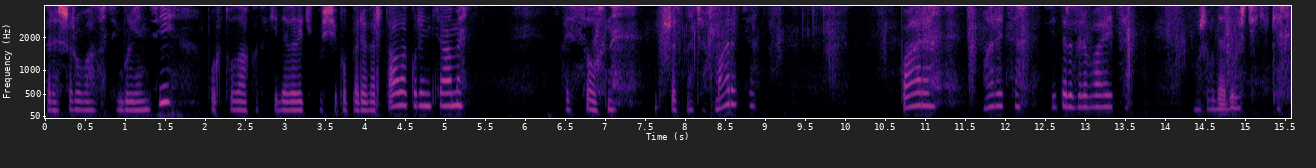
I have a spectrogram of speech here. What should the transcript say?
перешарувала ці бур'янці, портулака такі, де великі кущі поперевертала корінцями. Хай сохне. Щось наче хмариться. Паре, хмариться, вітер зривається. Може буде дощик якийсь.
